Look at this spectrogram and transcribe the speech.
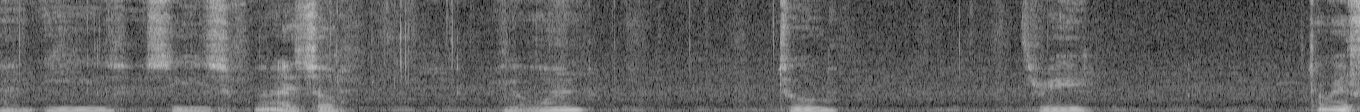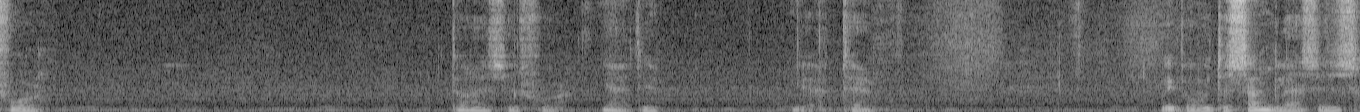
And E's, C's. All right, so we got one, two, three. Thought we had four. I Thought I said four. Yeah, I did. Yeah, ten. Wait, but with the sunglasses,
